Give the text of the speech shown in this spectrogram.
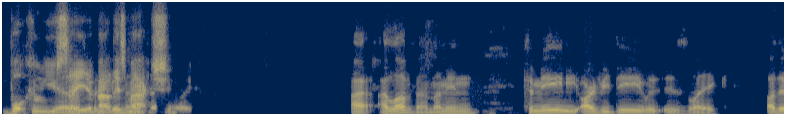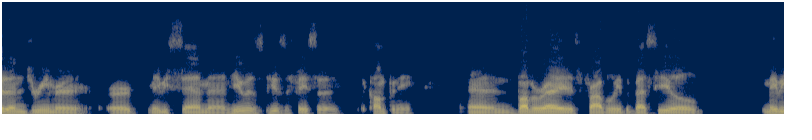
What can you Yeah, say that's a pretty about this match? definitely. I I love them. I mean, to me, RVD was, is like, other than Dreamer or maybe Sandman, he was he was the face of the company, and Bubba Ray is probably the best heel, maybe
